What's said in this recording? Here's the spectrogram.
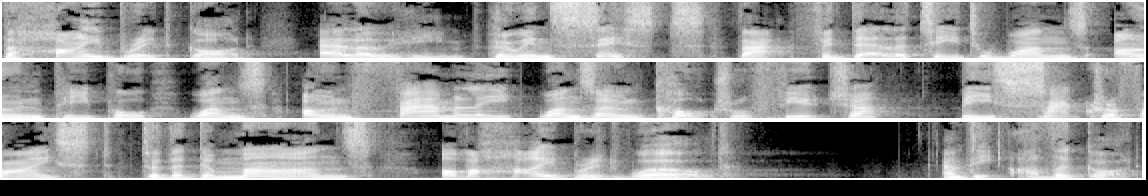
The hybrid God, Elohim, who insists that fidelity to one's own people, one's own family, one's own cultural future be sacrificed to the demands of a hybrid world. And the other God,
